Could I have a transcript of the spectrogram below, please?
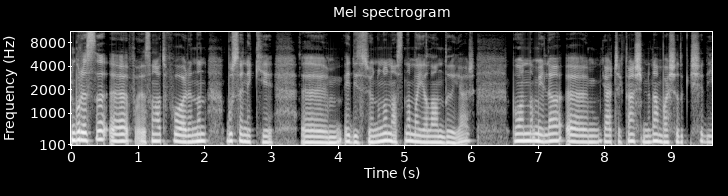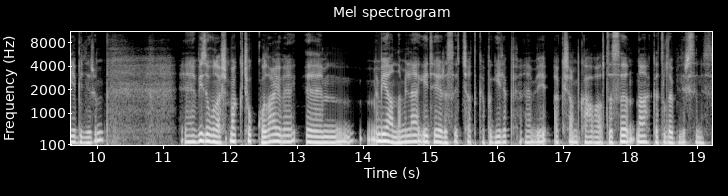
Burası e, sanat fuarının bu seneki e, edisyonunun aslında mayalandığı yer. Bu anlamıyla e, gerçekten şimdiden başladık işe diyebilirim. E, vize ulaşmak çok kolay ve e, bir anlamıyla gece yarısı çat kapı gelip e, bir akşam kahvaltısına katılabilirsiniz.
